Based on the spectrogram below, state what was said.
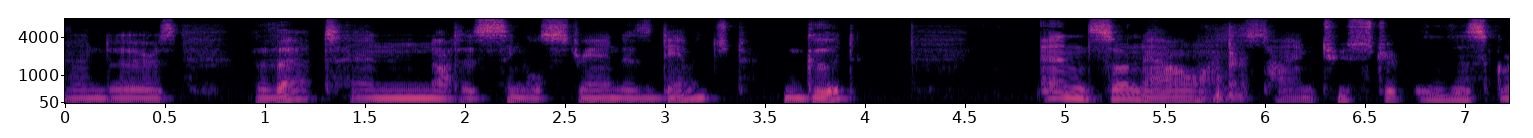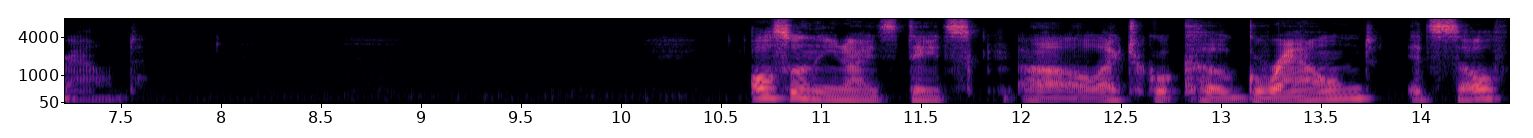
And there's that, and not a single strand is damaged. Good. And so now it's time to strip this ground. Also in the United States, uh, electrical code ground itself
